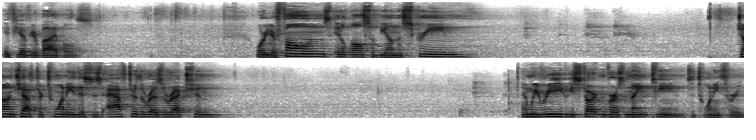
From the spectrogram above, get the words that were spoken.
if you have your Bibles. Or your phones, it'll also be on the screen. John chapter 20, this is after the resurrection. And we read, we start in verse 19 to 23.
